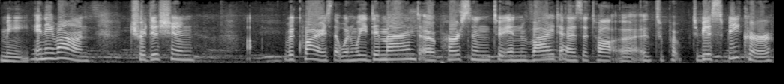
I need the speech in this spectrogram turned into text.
me. In Iran, tradition requires that when we demand a person to invite as a ta- uh, to, to be a speaker,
